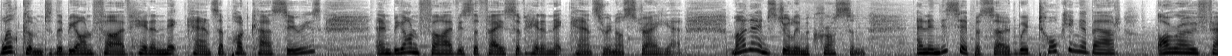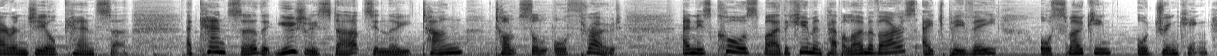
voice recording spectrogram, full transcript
Welcome to the Beyond 5 Head and Neck Cancer podcast series. And Beyond 5 is the face of head and neck cancer in Australia. My name's Julie McCrossan, and in this episode, we're talking about oropharyngeal cancer, a cancer that usually starts in the tongue, tonsil, or throat and is caused by the human papillomavirus, HPV, or smoking or drinking.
